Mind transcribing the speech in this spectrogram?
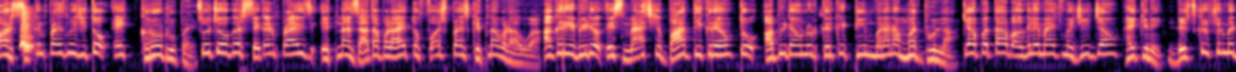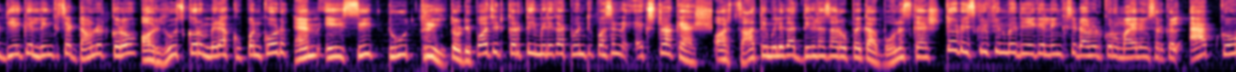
और सेकंड प्राइज में जीतो एक करोड़ रूपए। सोचो, अगर सेकंड प्राइज इतना ज़्यादा है तो फ़र्स्ट प्राइज कितना बढ़ा होगा? अगर ये वीडियो इस मैच के बाद दिख रहे हो तो अभी डाउनलोड करके टीम बनाना मत भूलना। क्या पता आप अगले मैच में जीत जाओ। है कि नहीं? डिस्क्रिप्शन में दिए गए लिंक से डाउनलोड करो और यूज़ करो मेरा coupon code M A C two three तो डिपॉजिट करते ही मिलेगा ट्वेंटी परसेंट एक्स्ट्रा कैश और साथ ही मिलेगा डेढ़ हज़ार रूपए का बोनस कैश तो डिस्क्रिप्शन में दिए गए लिंक से डाउनलोड करो माइलन सर्कल ऐप को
